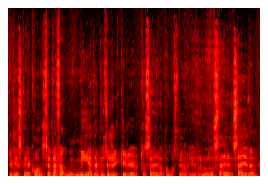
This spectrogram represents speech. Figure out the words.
Det är det som är det konstiga. Därför att media plötsligt rycker ut och säger att de måste överge den. Och då säger, säger, den,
